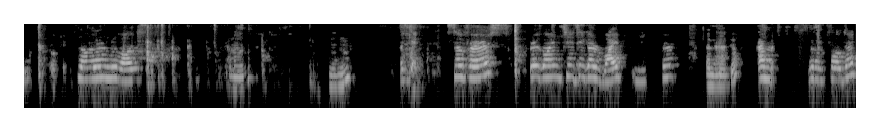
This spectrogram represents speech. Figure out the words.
Okay. So we're going to move all. Mm-hmm. Okay. So first, we're going to take our white paper And makeup. and we're to fold it.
